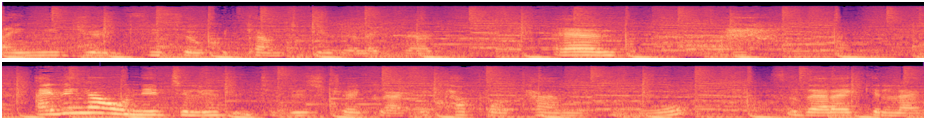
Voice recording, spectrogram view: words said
I Need You and Seesaw could come together like that. And I think I will need to listen to this track like a couple of times more so that I can like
